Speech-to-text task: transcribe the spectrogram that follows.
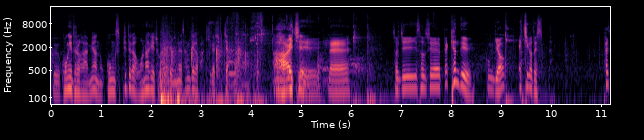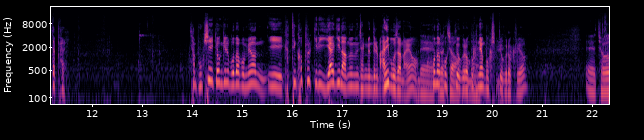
그 공이 들어가면 공 스피드가 워낙에 좋기 때문에 상대가 받기가 쉽지 않아요. 아, 엣지. 엣지. 네. 전지 선수의 백핸드 공격 엣지가 됐습니다. 8대 8. 참 복식 경기를 보다 보면 이 같은 커플끼리 이야기 나누는 장면들을 많이 보잖아요. 네, 혼합 그렇죠. 복식도 그렇고 네. 그냥 복식도 그렇고요. 예, 저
